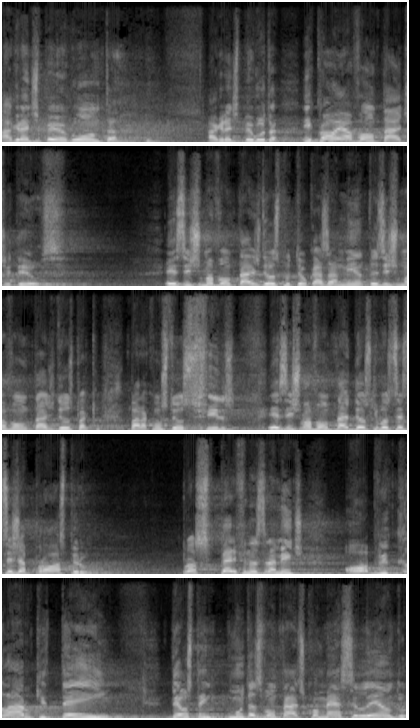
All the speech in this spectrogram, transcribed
A grande pergunta, a grande pergunta, e qual é a vontade de Deus? Existe uma vontade de Deus para o teu casamento, existe uma vontade de Deus para, para com os teus filhos, existe uma vontade de Deus que você seja próspero, prospere financeiramente. Óbvio, claro que tem. Deus tem muitas vontades. Comece lendo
